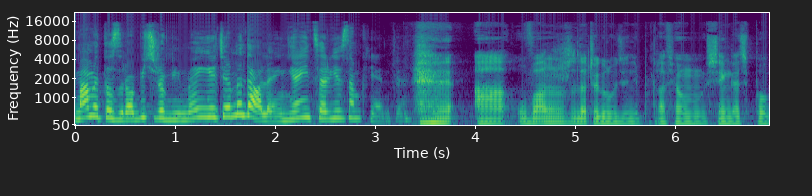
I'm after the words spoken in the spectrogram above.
mamy to zrobić, robimy i jedziemy dalej, nie? I cel jest zamknięty. A uważasz, że dlaczego ludzie nie potrafią sięgać po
